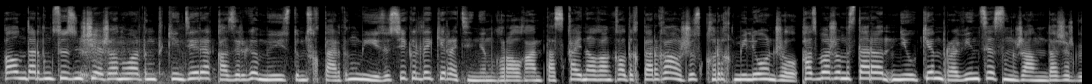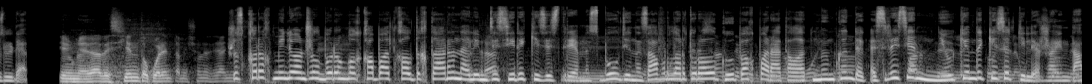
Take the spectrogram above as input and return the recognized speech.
Ғалымдардың сөзінше жануардың тікендері қазіргі мүйіз тұмсықтардың мүйізі секілді кератиннен құралған. Тасқа айналған қалдықтарға 140 миллион жыл. Қазба жұмыстары неукен провинциясының жанында жүргізілді. 140 миллион жыл бұрынғы қабат қалдықтарын әлемде сирек кездестіреміз. Бұл динозаврлар туралы көп ақпарат алатын мүмкіндік әсіресе неукенді кесірткелер жайында.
